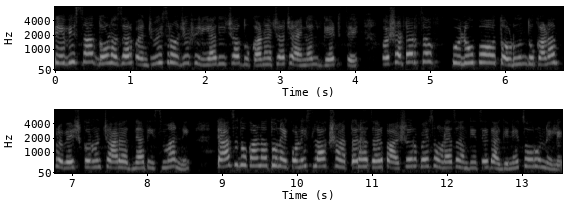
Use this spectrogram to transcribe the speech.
तेवीस सात दोन हजार पंचवीस रोजी फिर्यादीच्या दुकानाच्या चॅनल गेटचे व शटरचं कुलूप तोडून दुकानात प्रवेश करून चार अज्ञात इस्मांनी त्याच दुकानातून एकोणीस लाख शहात्तर हजार पाचशे रुपये सोन्या चांदीचे दागिने चोरून नेले.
